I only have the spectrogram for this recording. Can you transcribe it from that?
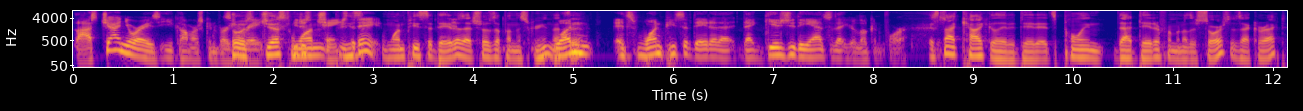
last January's e-commerce conversion rate. So it's rate. just You one change piece, the date. one piece of data that shows up on the screen. That's one it. it's one piece of data that that gives you the answer that you're looking for. It's not calculated data. It's pulling that data from another source. Is that correct?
